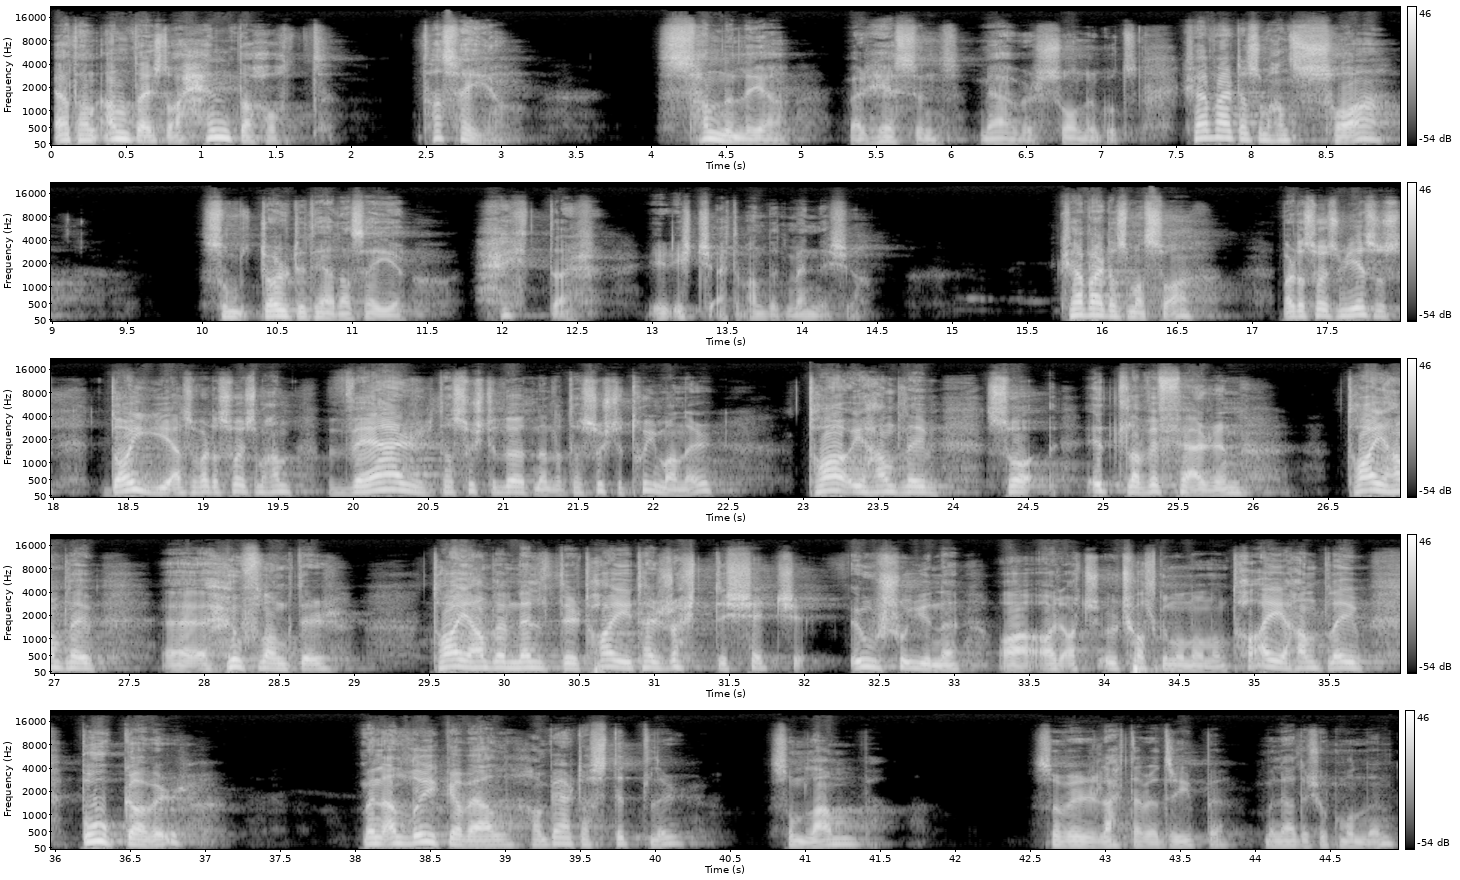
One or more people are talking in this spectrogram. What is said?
at han andeist og henda hot, ta seg han, sannelig var hesens mæver sonur gods. Hva var det som han sa, som gjør det til at han sier, heitar er ikke et vandet menneske. Hva var det som han sa? Var det så som Jesus døg, altså var det så som han vær, ta sørste løten, eller ta sørste tøymaner, ta i han blev så illa viffären, ta i han blev eh, huflångter, ta i han blev nelter, ta i ta røtte kjetje, urskyene ur tjolken og noen, ta i han blev bokaver, men allikevel, han bærta stidler, som lamp, så vi lagt av å drype, men lade ikke opp munnen.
